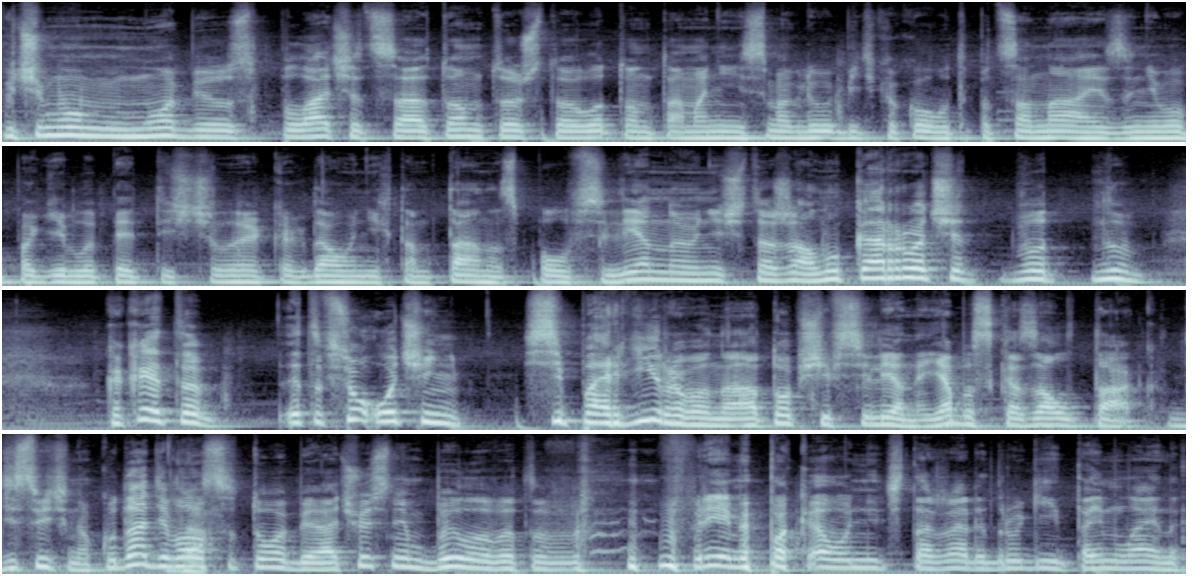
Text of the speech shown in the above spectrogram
почему Мобиус плачется о том, то, что вот он там, они не смогли убить какого-то пацана, из-за него погибло 5000 человек, когда у них там Танос пол вселенную уничтожал. Ну, короче, вот, ну, какая-то... Это все очень сепарировано от общей вселенной, я бы сказал так. Действительно, куда девался да. Тоби, а что с ним было в это время, пока уничтожали другие таймлайны?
